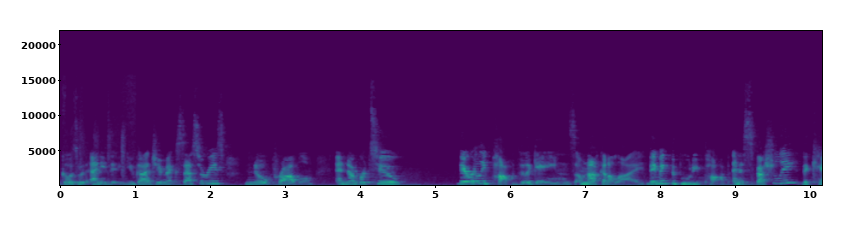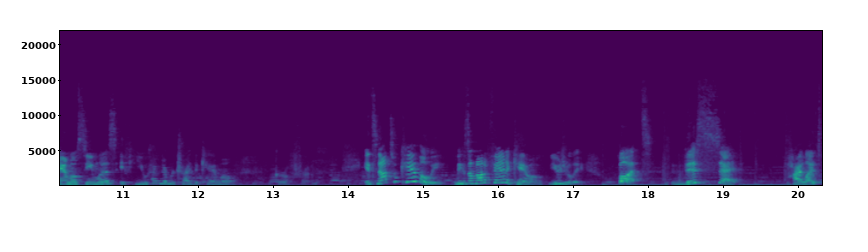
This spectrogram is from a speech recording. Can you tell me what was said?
goes with anything. You got gym accessories, no problem. And number two, they really pop the gains, I'm not gonna lie. They make the booty pop, and especially the camo seamless. If you have never tried the camo, girlfriend. It's not too camo-y, because I'm not a fan of camo, usually. But this set highlights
